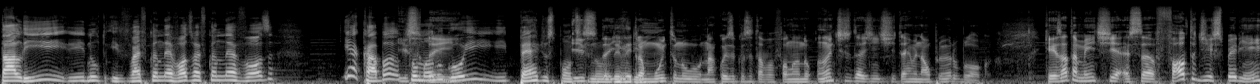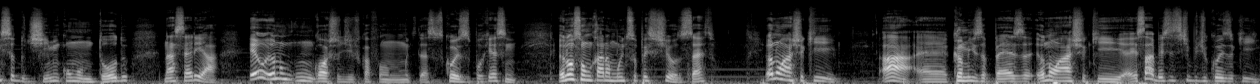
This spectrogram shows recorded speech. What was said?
tá ali e, não- e vai ficando nervosa, vai ficando nervosa. E acaba Isso tomando daí- gol e, e perde os pontos que Isso não daí deveria. entra muito no- na coisa que você estava falando antes da gente terminar o primeiro bloco. Que é exatamente essa falta de experiência do time como um todo na Série A. Eu, eu não, não gosto de ficar falando muito dessas coisas, porque assim, eu não sou um cara muito supersticioso, certo? Eu não acho que. Ah, é, camisa pesa. Eu não acho que. é, sabe, esse tipo de coisa que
